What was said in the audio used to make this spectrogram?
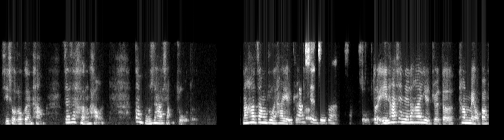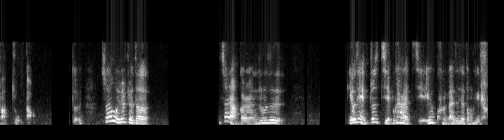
洗手做羹汤，这是很好，但不是他想做的。然后他这样做，他也觉得他现阶段想做的。对，以他现阶段，他也觉得他没有办法做到。对，所以我就觉得这两个人就是有点就是解不开的结，因为捆在这些东西当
